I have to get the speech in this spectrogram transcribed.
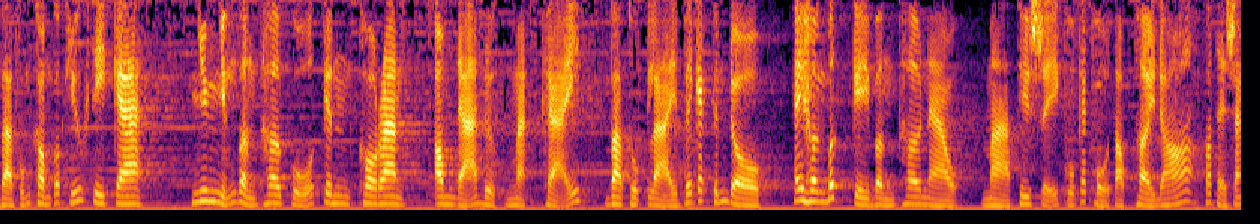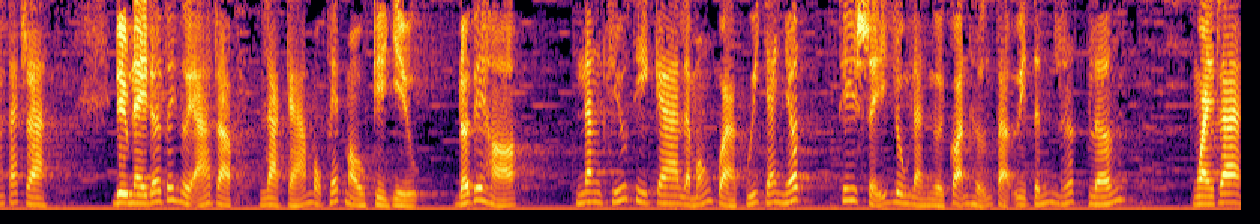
và cũng không có khiếu thi ca, nhưng những vần thơ của kinh Koran ông đã được mặc khải và thuộc lại với các tín đồ hay hơn bất kỳ vần thơ nào mà thi sĩ của các bộ tộc thời đó có thể sáng tác ra. Điều này đối với người Ả Rập là cả một phép màu kỳ diệu. Đối với họ, năng khiếu thi ca là món quà quý giá nhất, thi sĩ luôn là người có ảnh hưởng và uy tín rất lớn. Ngoài ra,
